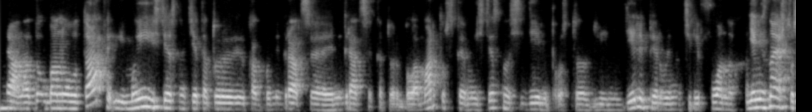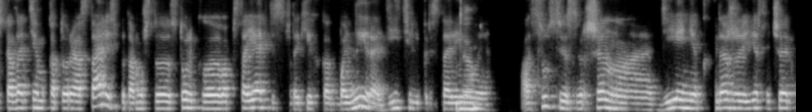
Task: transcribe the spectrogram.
Да, она долбанула так, и мы, естественно, те, которые, как бы, миграция, миграция, которая была мартовская, мы, естественно, сидели просто две недели первые на телефонах. Я не знаю, что сказать тем, которые остались, потому что столько обстоятельств, таких как больные родители престарелые, да отсутствие совершенно денег. Даже если человек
